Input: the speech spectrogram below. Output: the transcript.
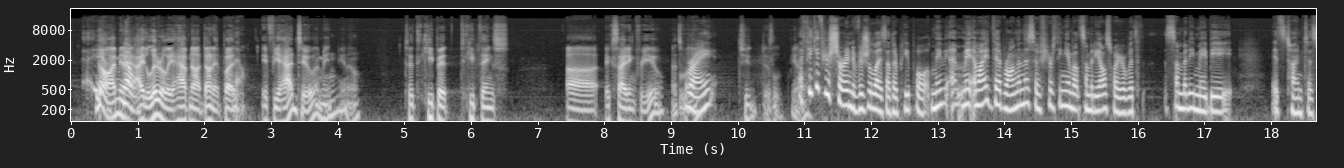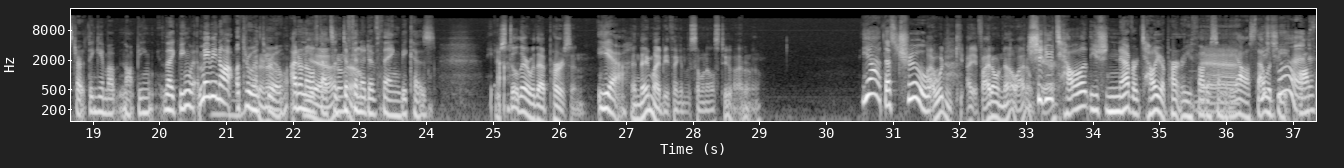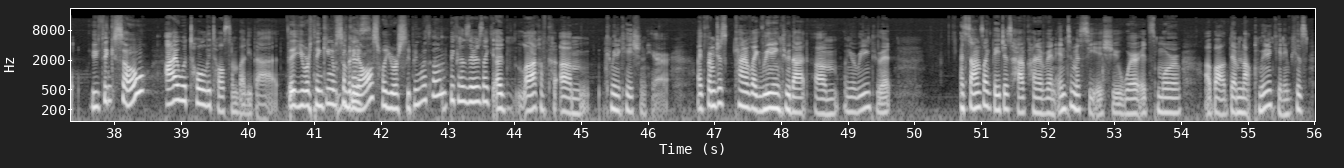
no, yeah, I mean, no. I, I literally have not done it, but No. if you had to, I mean, you know, to, to keep it to keep things uh, exciting for you, that's fine. right. She, you know, I think if you're starting to visualize other people, maybe am I dead wrong on this? If you're thinking about somebody else while you're with somebody, maybe it's time to start thinking about not being like being maybe not through and don't through. know. I don't know if that's a don't know. definitive thing because you're still there with that person, yeah, and they might be thinking of someone else too. I don't know. yeah, that's true. I wouldn't if I don't know. I don't. should you tell? You should never tell your partner you thought of somebody else. That You would should. be awful. You think so? I would totally tell somebody that That you were thinking of somebody Because- else while you were sleeping with them? because there's like a lack of um, communication here. Like from just kind of like reading through that, um, when you're reading through it, it sounds like they just have kind of an intimacy issue where it's more about them not communicating because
